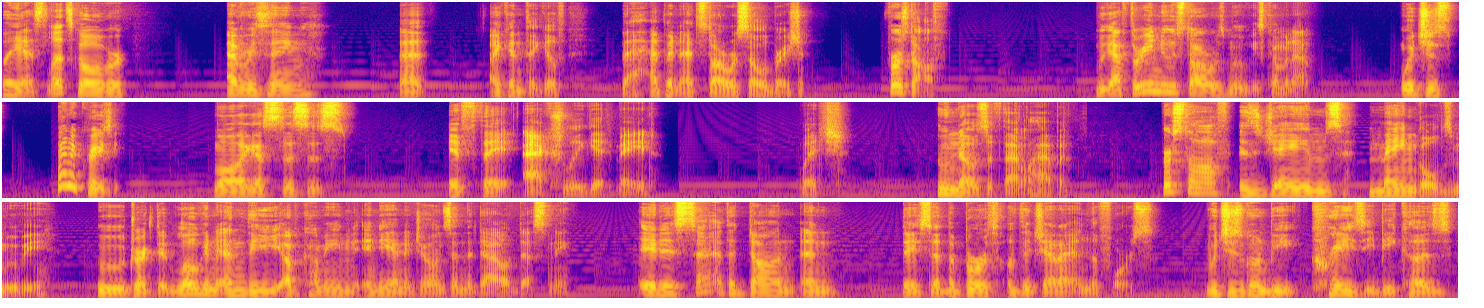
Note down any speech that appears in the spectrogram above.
But yes, let's go over everything that I can think of that happened at Star Wars Celebration. First off, we got three new Star Wars movies coming out, which is kind of crazy. Well, I guess this is if they actually get made, which who knows if that'll happen. First off is James Mangold's movie, who directed Logan and the upcoming Indiana Jones and the Dial of Destiny. It is set at the dawn and they said the birth of the Jedi and the Force, which is going to be crazy because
